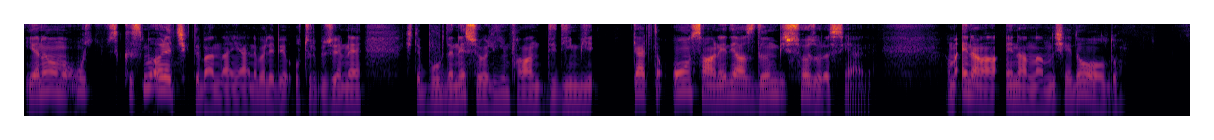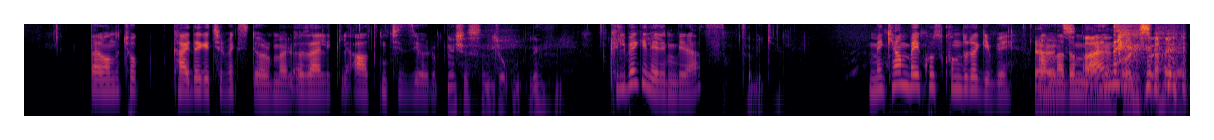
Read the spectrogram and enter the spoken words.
Yanım ama o kısmı öyle çıktı benden yani. Böyle bir oturup üzerine işte burada ne söyleyeyim falan dediğim bir gerçekten 10 saniyede yazdığım bir söz orası yani. Ama en en anlamlı şey de o oldu. Ben onu çok kayda geçirmek istiyorum böyle özellikle altını çiziyorum. Yaşasın çok mutluyum Klibe gelelim biraz. tabii ki. Mekan Beykoz Kundura gibi anladım ben. Aynen orası aynen.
